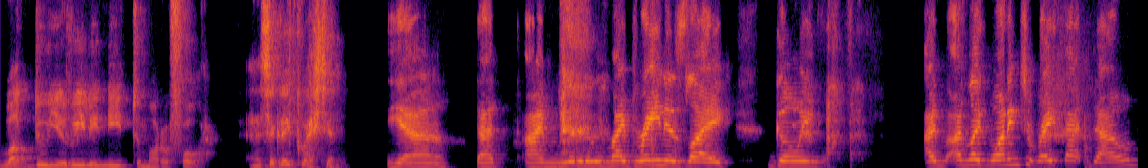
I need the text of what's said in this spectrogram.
what do you really need tomorrow for? And it's a great question. Yeah, that I'm literally, my brain is like going, I'm, I'm like wanting to write that down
